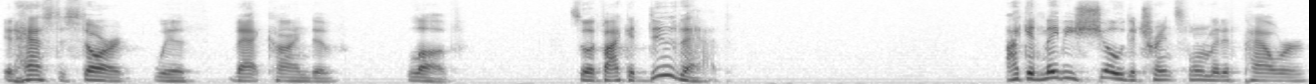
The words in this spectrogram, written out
It has to start with that kind of love. So if I could do that, I could maybe show the transformative power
